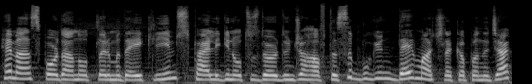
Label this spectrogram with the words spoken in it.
Hemen spordan notlarımı da ekleyeyim. Süper Lig'in 34. haftası bugün dev maçla kapanacak.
